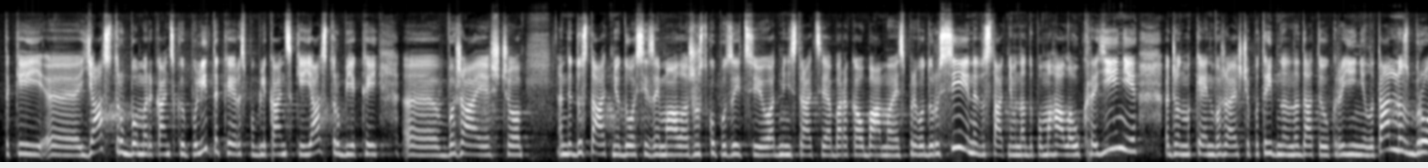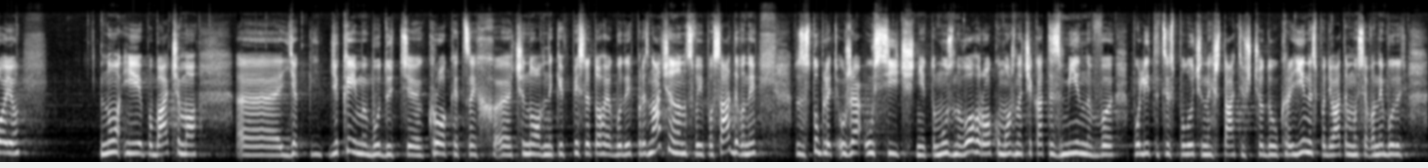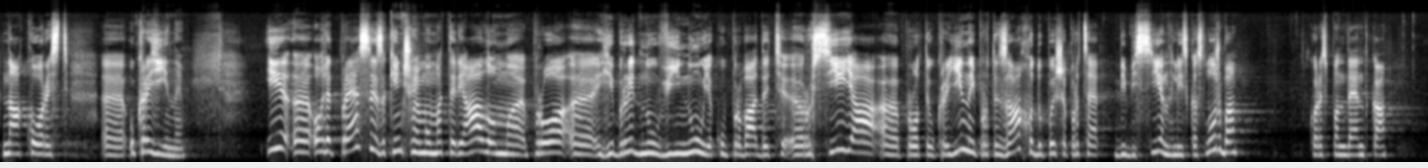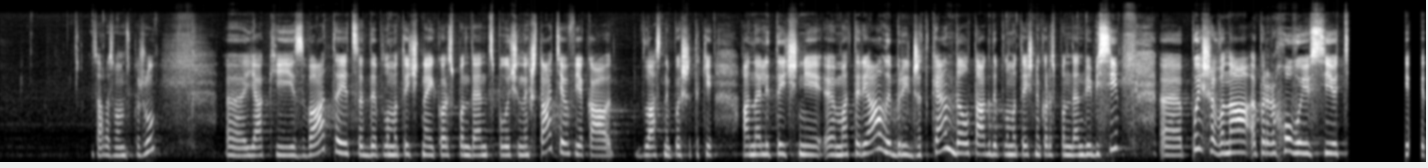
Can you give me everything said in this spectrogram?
такий е, яструб американської політики, республіканський яструб, який е, вважає, що недостатньо досі займала жорстку позицію адміністрація Барака Обами з приводу Росії. Недостатньо вона допомагала Україні. Джон Маккейн вважає, що потрібно надати Україні летальну зброю. Ну і побачимо, якими будуть е, кроки цих е, чиновників після того, як буде їх призначено на свої посади. Вони заступлять уже у січні. Тому з нового року можна чекати змін в політиці Сполучених Штатів щодо України. Сподіватимуся, вони будуть на користь е, України. І е, огляд преси закінчуємо матеріалом е, про е, гібридну війну, яку провадить е, Росія е, проти України і проти Заходу. Пише про це BBC, англійська служба, кореспондентка. Зараз вам скажу. е, Як її звати? Це дипломатичний кореспондент Сполучених Штатів, яка власне пише такі аналітичні е, матеріали. Бріджет Кендал, так, дипломатичний кореспондент BBC. Е, Пише, вона перераховує всі ті.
